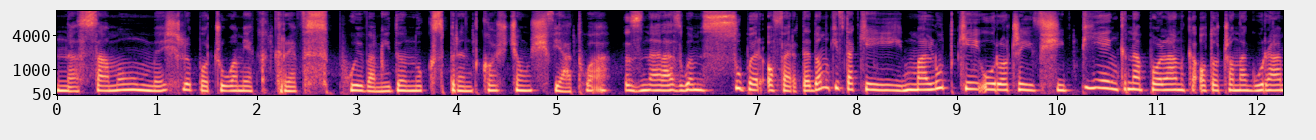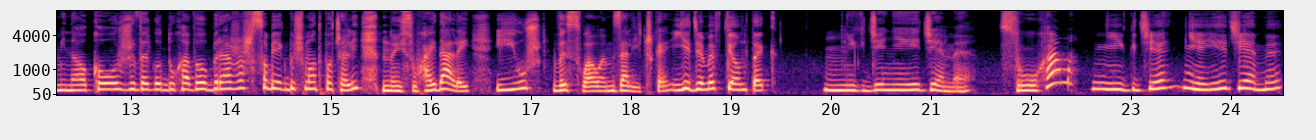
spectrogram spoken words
Na samą myśl poczułam, jak krew spływa mi do nóg z prędkością światła. Znalazłem super ofertę. Domki w takiej malutkiej, uroczej wsi. Piękna polanka otoczona górami naokoło żywego ducha. Wyobrażasz sobie, jakbyśmy odpoczęli? No i słuchaj dalej. Już wysłałem zaliczkę. Jedziemy w piątek. Nigdzie nie jedziemy. Słucham? Nigdzie nie jedziemy.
